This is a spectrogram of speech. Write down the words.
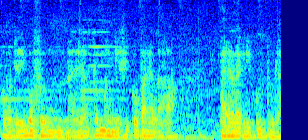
Como te digo, fue un adelanto magnífico para la, para la agricultura.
